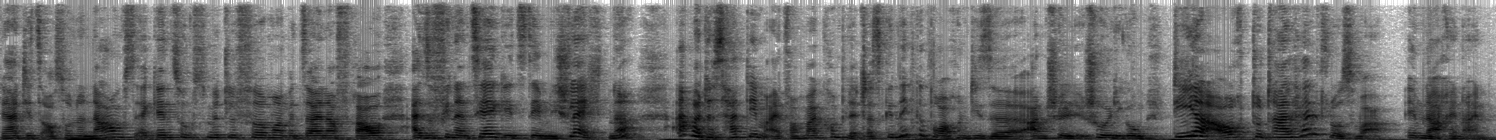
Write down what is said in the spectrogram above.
der hat jetzt auch so eine Nahrungsergänzungsmittelfirma mit seiner Frau. Also finanziell geht es dem nicht schlecht, ne? Aber das hat dem einfach mal komplett das Genick gebrochen, diese Anschuldigung, die ja auch total haltlos war im Nachhinein.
